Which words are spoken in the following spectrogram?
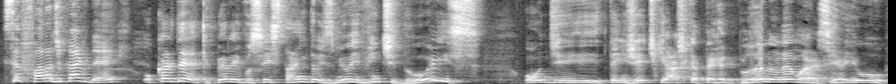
Você fala de Kardec. Ô Kardec, peraí, você está em 2022? Onde tem gente que acha que a Terra é plana, né, Márcia? E aí o,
